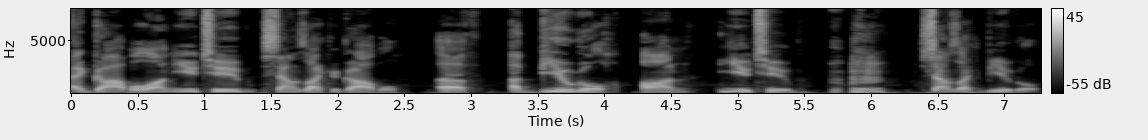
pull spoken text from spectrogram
a gobble on YouTube sounds like a gobble. Uh, a bugle on YouTube sounds like a bugle.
